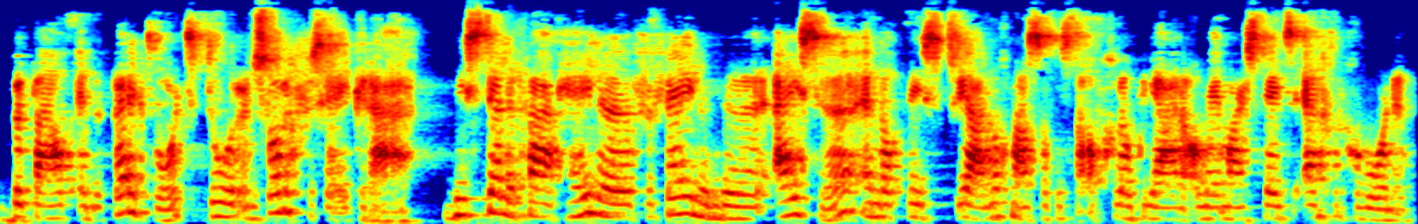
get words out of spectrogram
bepaald en beperkt wordt door een zorgverzekeraar. Die stellen vaak hele vervelende eisen. En dat is, ja, nogmaals, dat is de afgelopen jaren alleen maar steeds erger geworden.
